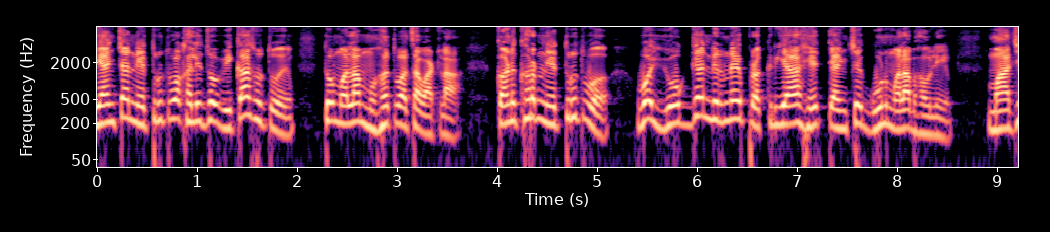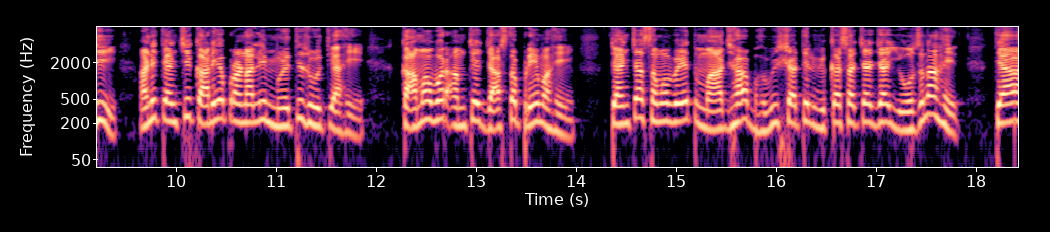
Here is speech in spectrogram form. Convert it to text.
यांच्या नेतृत्वाखाली जो विकास होतोय तो मला महत्त्वाचा वाटला. कणखर नेतृत्व व योग्य निर्णय प्रक्रिया हे त्यांचे गुण मला भावले. माझी आणि त्यांची कार्यप्रणाली मिळतीजुळती आहे. कामावर आमचे जास्त प्रेम आहे. त्यांच्या समवेत माझ्या भविष्यातील विकासाच्या ज्या योजना आहेत त्या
